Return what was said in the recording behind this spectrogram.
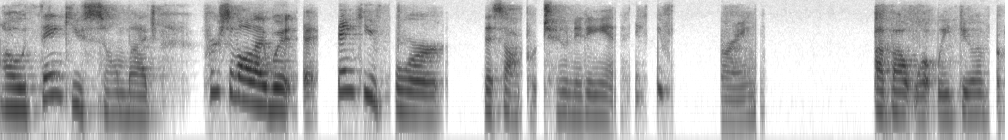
Oh, thank you so much. First of all, I would thank you for this opportunity and thank you for caring about what we do and for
